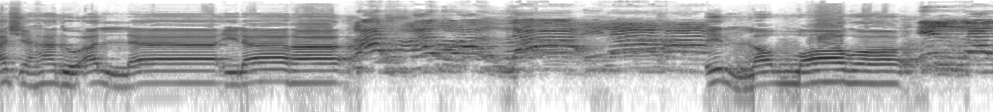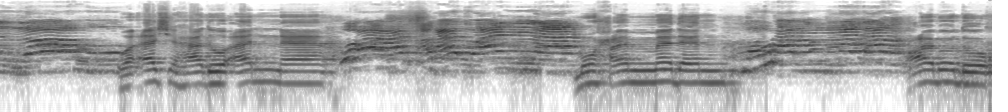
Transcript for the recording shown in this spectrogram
أشهد أن لا إله إلا الله إلا الله. وأشهد أن وأشهد أن محمدا محمدا عبده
